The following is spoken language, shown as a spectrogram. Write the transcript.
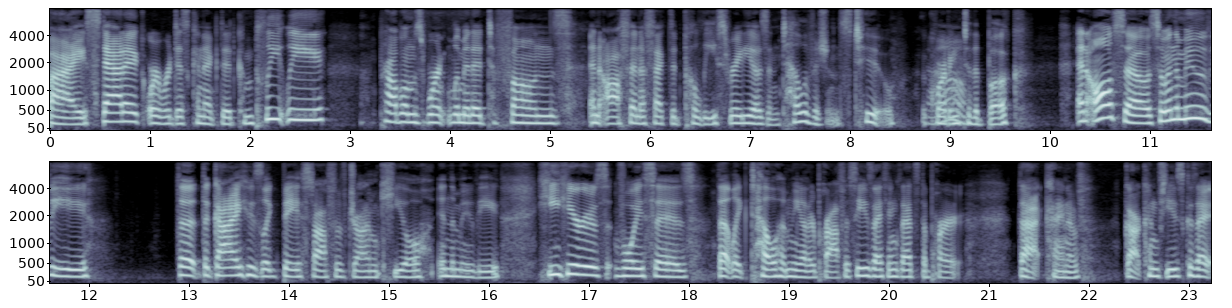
by static or were disconnected completely. Problems weren't limited to phones and often affected police radios and televisions too, according Oh. to the book. And also, so in the movie, the the guy who's like based off of John Keel in the movie, he hears voices that like tell him the other prophecies. I think that's the part that kind of got confused because I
